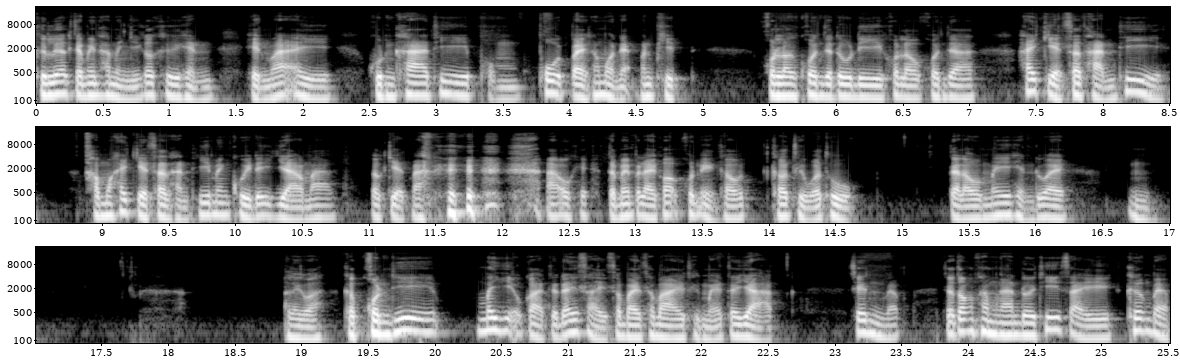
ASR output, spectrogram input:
คือเลือกจะไม่ทำอย่างงี้ก็คือเห็นเห็นว่าไอ้คุณค่าที่ผมพูดไปทั้งหมดเนี่ยมันผิด คนเราควรจะดูดี คนเราควรจะให้เกียรติสถานที่คำว่าให้เกียรติสถานที่แม่งคุยได้อีกยาวมาก เราเกลียดมากอ่าโอเค แต่ไม่เป็นไรก็คนอื่นเขาเขาถือว่าถูก แต่เราไม่เห็นด้วย อืมอะไรวะกับคนที่ ไม่มีโอกาสจะได้ใส่สบายๆถึงแม้จะอยาก เช่นแบบจะต้องทำงานโดยที่ใส่เครื่องแบบ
